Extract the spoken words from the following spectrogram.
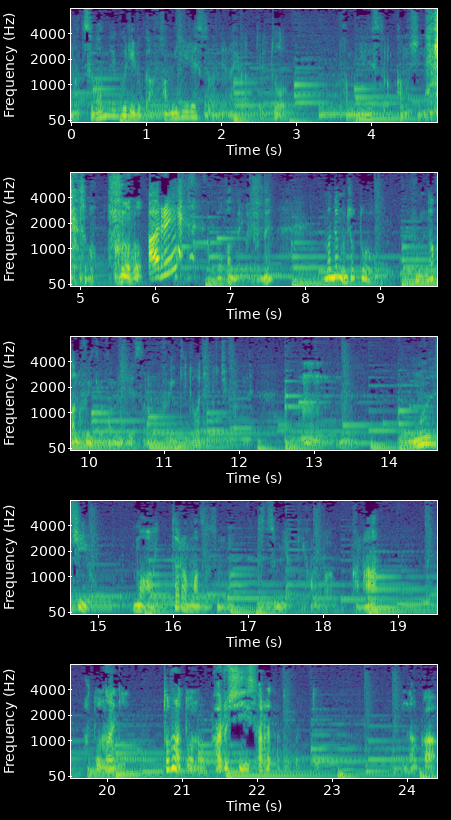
まあ、ツバメグリルがファミリーレストランじゃないかっていうと、ファミリーレストランかもしれないけど、う あれ？わかんないけどね。まあでもちょっと、ふ中の雰囲気はファミリーレストランの雰囲気とはちょっと違うね。うん。うん。美味しいよ。まあ言ったらまずその、包み焼きハンバーグかな。あと何？トマトのパルシーサラダとかって、なんか、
